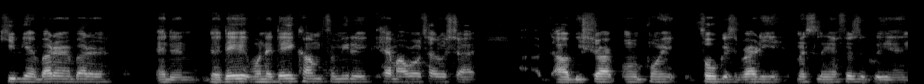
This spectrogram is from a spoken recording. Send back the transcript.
keep getting better and better. And then the day when the day comes for me to have my world title shot, I'll be sharp, on point, focused, ready, mentally and physically, and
